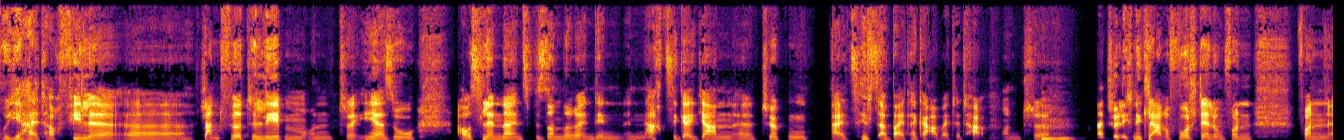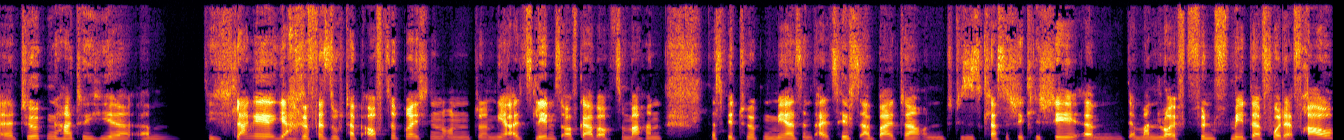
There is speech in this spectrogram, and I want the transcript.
wo hier halt auch viele äh, Landwirte leben und äh, eher so Ausländer, insbesondere in den, in den 80er Jahren äh, Türken als Hilfsarbeiter gearbeitet haben. Und äh, mhm. natürlich eine klare Vorstellung von, von äh, Türken hatte hier, ähm, die ich lange Jahre versucht habe aufzubrechen und äh, mir als Lebensaufgabe auch zu machen, dass wir Türken mehr sind als Hilfsarbeiter und dieses klassische Klischee, ähm, der Mann läuft fünf Meter vor der Frau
